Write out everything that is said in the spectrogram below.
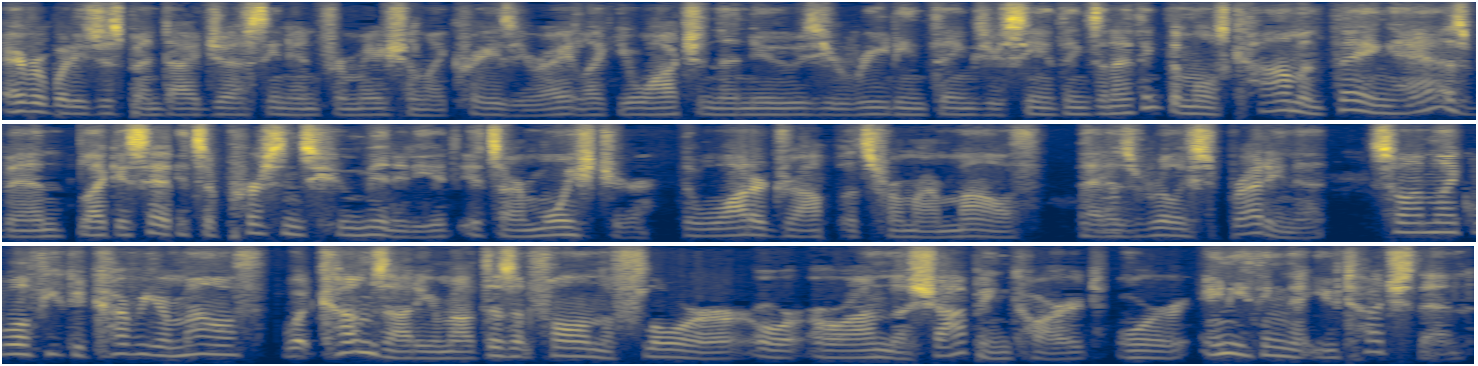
everybody's just been digesting information like crazy, right? Like you're watching the news, you're reading things, you're seeing things, and I think the most common thing has been, like I said, it's a person's humidity. It, it's our moisture, the water droplets from our mouth that is really spreading it. So I'm like, well, if you could cover your mouth, what comes out of your mouth doesn't fall on the floor or, or on the shopping cart or anything that you touch then.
